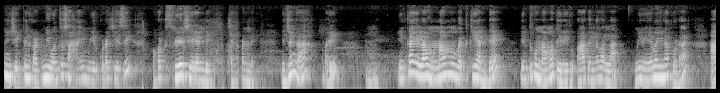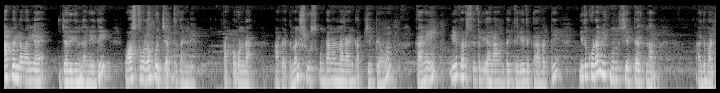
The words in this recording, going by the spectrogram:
నేను చెప్పాను కాబట్టి మీ వంతు సహాయం మీరు కూడా చేసి ఒకరికి షేర్ చేయండి చెప్పండి. నిజంగా మరి ఇంకా ఇలా ఉన్నాము బతికి అంటే ఎందుకు ఉన్నామో తెలియదు ఆ పిల్ల వల్ల మేమేమైనా కూడా ఆ పిల్ల వల్లే జరిగిందనేది వాస్తవంలోకి వచ్చేస్తుందండి. తప్పకుండా. ఆ పెద్ద మనిషి చూసుకుంటానన్నారు ఆయనకి అప్పచెప్పాము కానీ ఏ పరిస్థితులు ఎలా ఉంటాయో తెలియదు కాబట్టి ఇది కూడా మీకు ముందు చెప్పేస్తున్నాను. అదమాట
